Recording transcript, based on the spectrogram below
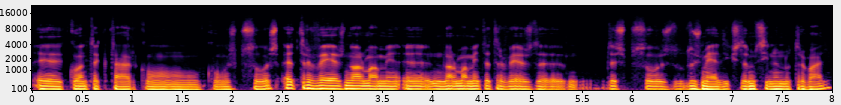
uh, contactar com, com as pessoas através normalmente, uh, normalmente através das pessoas dos médicos da medicina no trabalho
